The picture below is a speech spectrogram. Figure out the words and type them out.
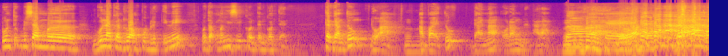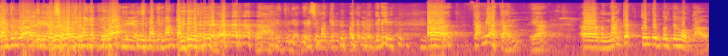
untuk bisa menggunakan ruang publik ini untuk mengisi konten-konten. Tergantung doa. Apa itu? Dana, orang, dan alat. Nah, oke. Doa. Tergantung doa. Jadi kalau semakin banyak doa, semakin mantap. nah, itu dia. Jadi semakin banyak doa. Jadi eh, kami akan ya eh, mengangkat konten-konten lokal.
